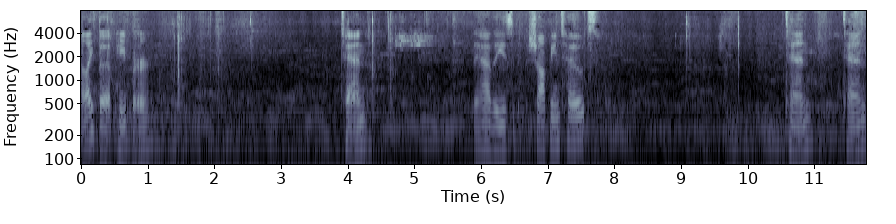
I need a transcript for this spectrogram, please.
I like the paper. 10. They have these shopping totes. 10. 10.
